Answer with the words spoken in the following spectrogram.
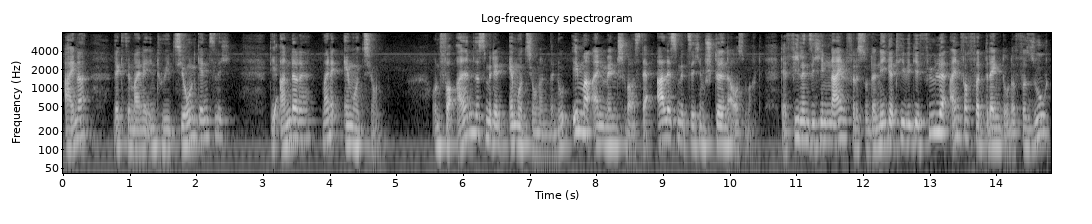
Einer weckte meine Intuition gänzlich, die andere meine Emotion. Und vor allem das mit den Emotionen, wenn du immer ein Mensch warst, der alles mit sich im Stillen ausmacht, der viel in sich hineinfrisst oder negative Gefühle einfach verdrängt oder versucht,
